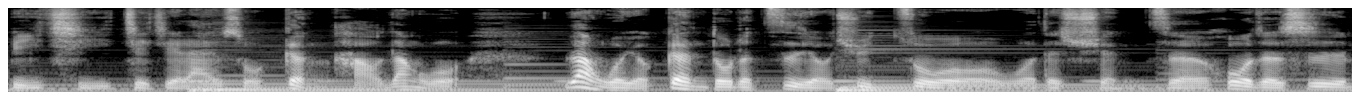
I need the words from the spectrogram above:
比起姐姐来说更好，让我让我有更多的自由去做我的选择，或者是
